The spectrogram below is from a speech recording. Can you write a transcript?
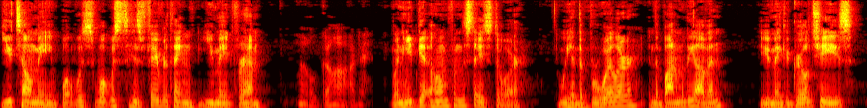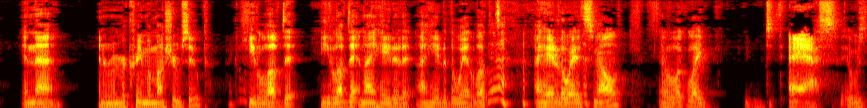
You tell me what was what was his favorite thing you made for him Oh God. when he'd get home from the state store. We had the broiler in the bottom of the oven. You'd make a grilled cheese in that, and remember cream of mushroom soup. He loved it. He loved it, and I hated it. I hated the way it looked. I hated the way it smelled. It looked like ass. It was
